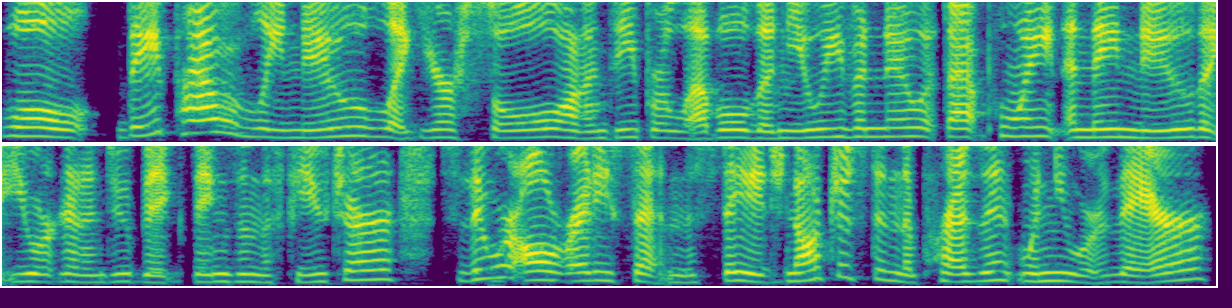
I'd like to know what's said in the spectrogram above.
well they probably knew like your soul on a deeper level than you even knew at that point and they knew that you were going to do big things in the future so they were already setting the stage not just in the present when you were there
